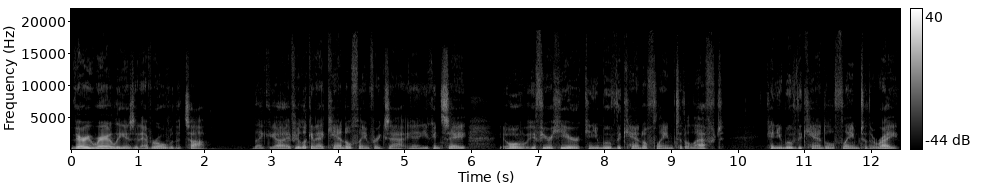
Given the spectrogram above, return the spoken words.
Very rarely is it ever over the top. Like uh, if you're looking at a candle flame, for example, you can say, "Oh, if you're here, can you move the candle flame to the left? Can you move the candle flame to the right?"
